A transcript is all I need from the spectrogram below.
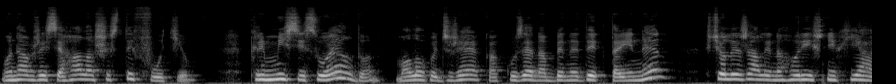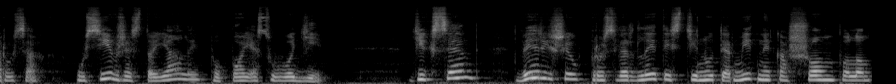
Вона вже сягала шести футів. Крім місіс Уелдон, малого Джека, кузена Бенедикта і Нен, що лежали на горішніх ярусах, усі вже стояли по пояс у воді. Діксенд вирішив просвердлити стіну термітника шомполом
